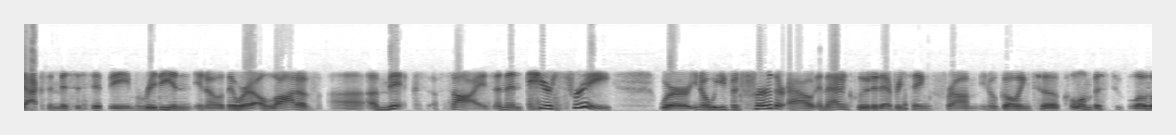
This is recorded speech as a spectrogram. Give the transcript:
Jackson, Mississippi, Meridian, you know, there were a lot of uh, a mix of size. And then tier 3 were, you know, even further out, and that included everything from, you know, going to Columbus, Tupelo,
